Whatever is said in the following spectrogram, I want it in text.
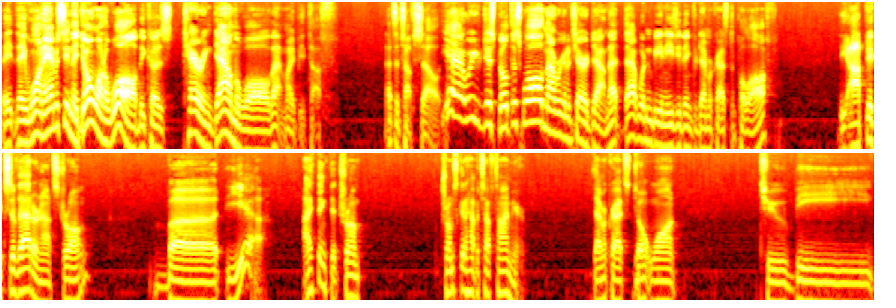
They, they want amnesty and they don't want a wall because tearing down the wall, that might be tough. That's a tough sell. Yeah, we just built this wall. Now we're going to tear it down. That, that wouldn't be an easy thing for Democrats to pull off. The optics of that are not strong. But yeah, I think that Trump Trump's going to have a tough time here. Democrats don't want to be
